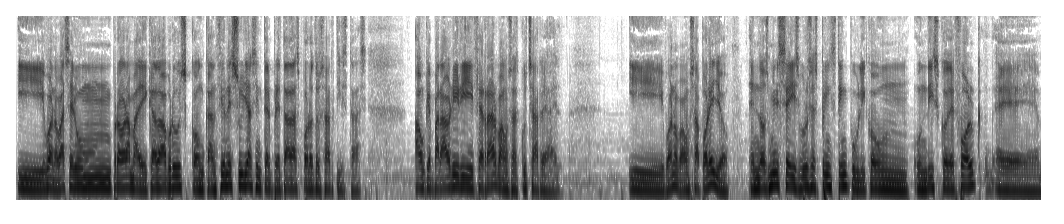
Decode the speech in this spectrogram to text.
Y bueno, va a ser un programa dedicado a Bruce con canciones suyas interpretadas por otros artistas. Aunque para abrir y cerrar vamos a escucharle a él. Y bueno, vamos a por ello. En 2006 Bruce Springsteen publicó un, disco de folk eh,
